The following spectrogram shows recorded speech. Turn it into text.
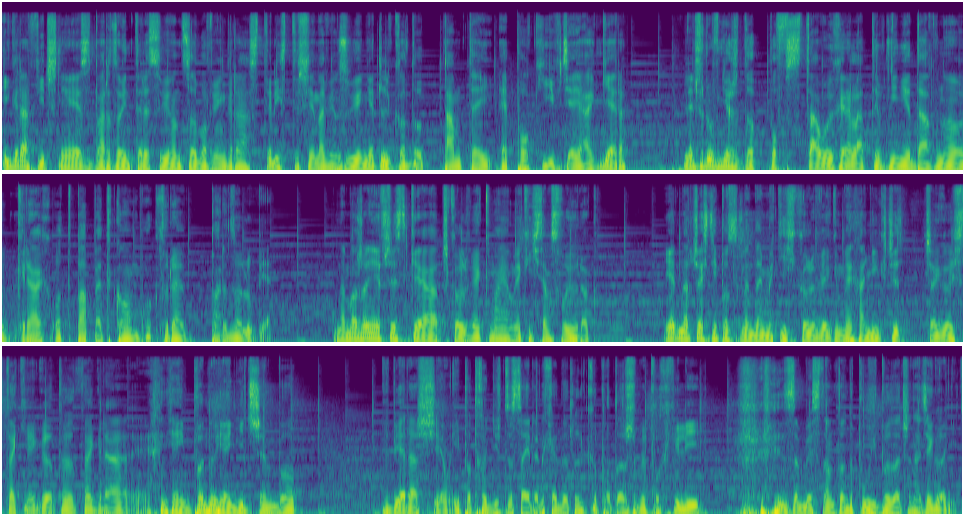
I graficznie jest bardzo interesująco, bowiem gra stylistycznie nawiązuje nie tylko do tamtej epoki w dziejach gier, lecz również do powstałych relatywnie niedawno grach od Puppet Combo, które bardzo lubię. No może nie wszystkie, aczkolwiek mają jakiś tam swój urok. Jednocześnie pod względem jakichkolwiek mechanik czy czegoś takiego, to ta gra e, nie imponuje niczym, bo wybierasz się i podchodzisz do Siren Heada tylko po to, żeby po chwili sobie stamtąd pójść, bo zaczyna cię gonić.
